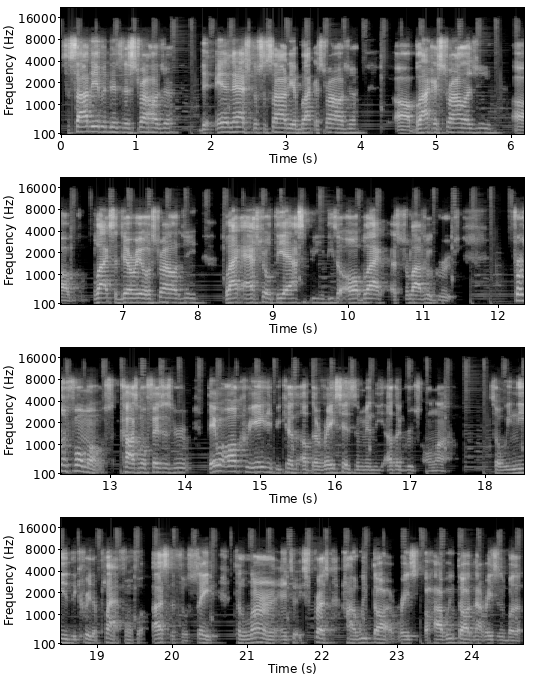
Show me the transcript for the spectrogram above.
Society of Indigenous Astrologer, the International Society of Black Astrologer, uh, Black Astrology, uh, Black Sidereal Astrology, Black Astro Theosophy. These are all Black astrological groups. First and foremost, Cosmophysics Group, they were all created because of the racism in the other groups online. So we needed to create a platform for us to feel safe, to learn and to express how we thought race, or how we thought not racism, but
